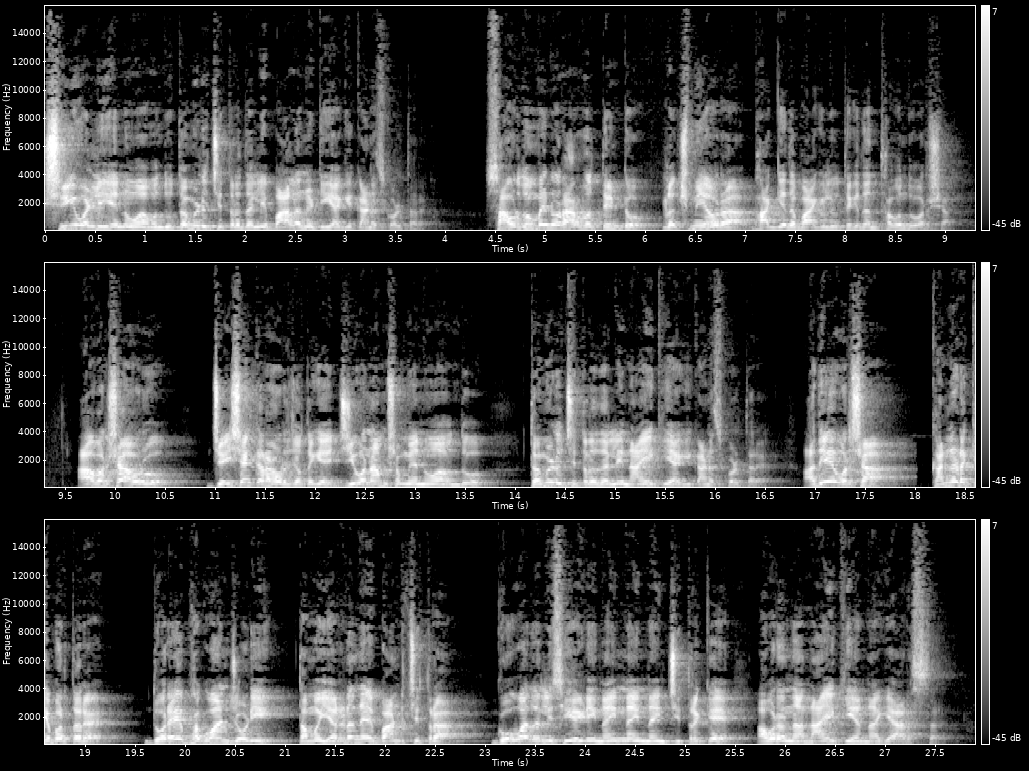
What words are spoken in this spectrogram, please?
ಶ್ರೀವಳ್ಳಿ ಎನ್ನುವ ಒಂದು ತಮಿಳು ಚಿತ್ರದಲ್ಲಿ ಬಾಲನಟಿಯಾಗಿ ಕಾಣಿಸ್ಕೊಳ್ತಾರೆ. ಸಾವಿರದ ಒಂಬೈನೂರ ಅರವತ್ತೆಂಟು ಲಕ್ಷ್ಮಿ ಅವರ ಭಾಗ್ಯದ ಬಾಗಿಲು ತೆಗೆದಂಥ ಒಂದು ವರ್ಷ. ಆ ವರ್ಷ ಅವರು ಜೈಶಂಕರ್ ಅವರ ಜೊತೆಗೆ ಜೀವನಾಂಶಂ ಎನ್ನುವ ಒಂದು ತಮಿಳು ಚಿತ್ರದಲ್ಲಿ ನಾಯಕಿಯಾಗಿ ಕಾಣಿಸ್ಕೊಳ್ತಾರೆ. ಅದೇ ವರ್ಷ ಕನ್ನಡಕ್ಕೆ ಬರ್ತಾರೆ ದೊರೆ ಭಗವಾನ್ ಜೋಡಿ ತಮ್ಮ ಎರಡನೇ ಬಾಂಡ್ ಚಿತ್ರ ಗೋವಾದಲ್ಲಿ C I D nine nine nine ಚಿತ್ರಕ್ಕೆ ಅವರನ್ನು ನಾಯಕಿಯನ್ನಾಗಿ ಆರಿಸ್ತಾರೆ.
